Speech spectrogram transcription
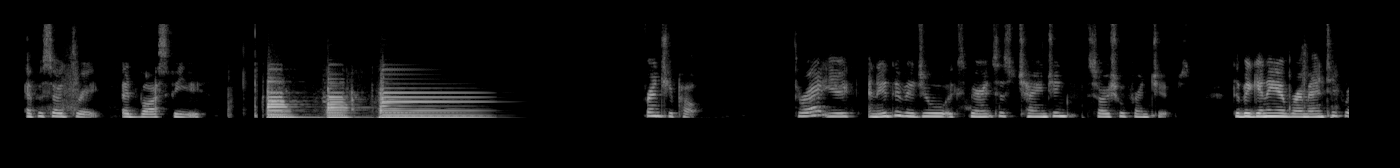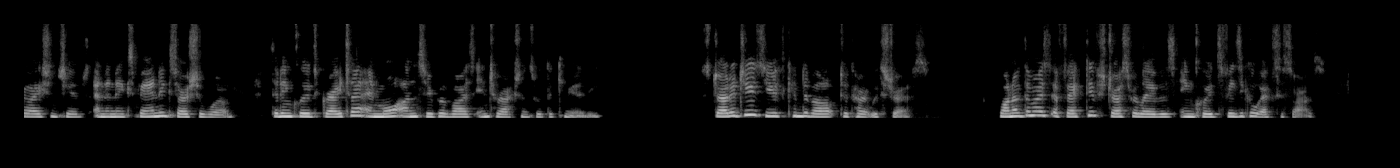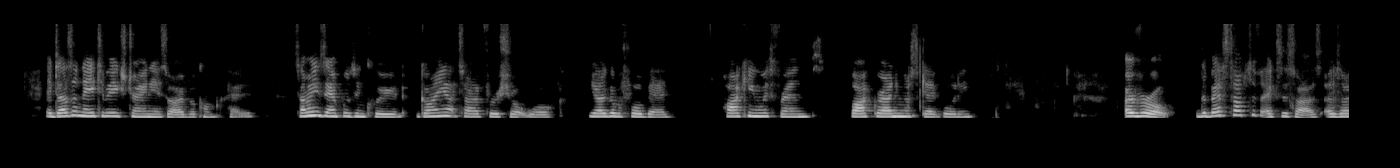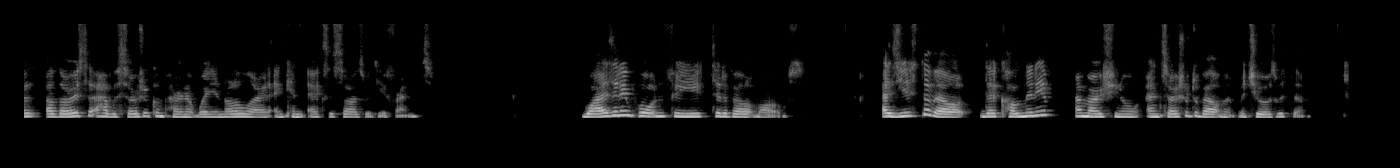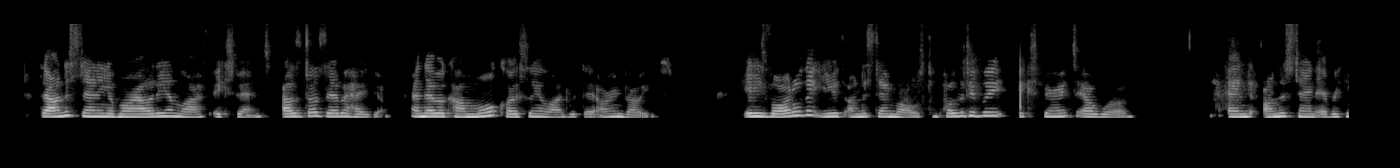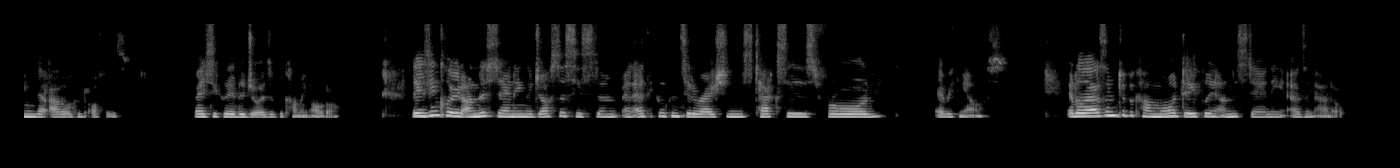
Episode 3 Advice for Youth Friendship Help Throughout youth, an individual experiences changing social friendships, the beginning of romantic relationships, and an expanding social world that includes greater and more unsupervised interactions with the community. Strategies youth can develop to cope with stress. One of the most effective stress relievers includes physical exercise. It doesn't need to be extraneous or overcomplicated. Some examples include going outside for a short walk, yoga before bed, hiking with friends, bike riding or skateboarding. Overall, the best types of exercise are those that have a social component where you're not alone and can exercise with your friends. Why is it important for youth to develop morals? As youth develop, their cognitive, emotional, and social development matures with them. Their understanding of morality and life expands, as does their behaviour, and they become more closely aligned with their own values. It is vital that youth understand morals to positively experience our world and understand everything that adulthood offers. Basically, the joys of becoming older. These include understanding the justice system and ethical considerations, taxes, fraud, everything else. It allows them to become more deeply understanding as an adult.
